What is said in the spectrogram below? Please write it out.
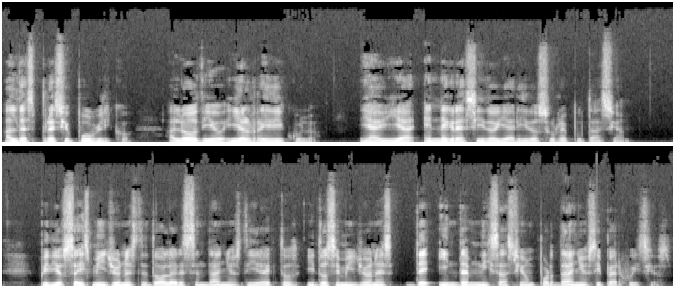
al desprecio público, al odio y el ridículo, y había ennegrecido y herido su reputación. Pidió seis millones de dólares en daños directos y doce millones de indemnización por daños y perjuicios.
